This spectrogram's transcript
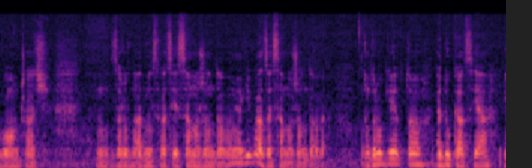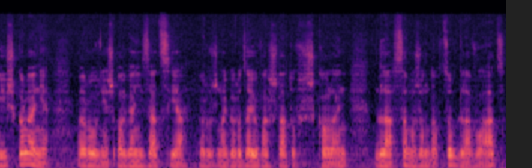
włączać zarówno administrację samorządową, jak i władze samorządowe. Drugie to edukacja i szkolenie, również organizacja różnego rodzaju warsztatów, szkoleń dla samorządowców, dla władz,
